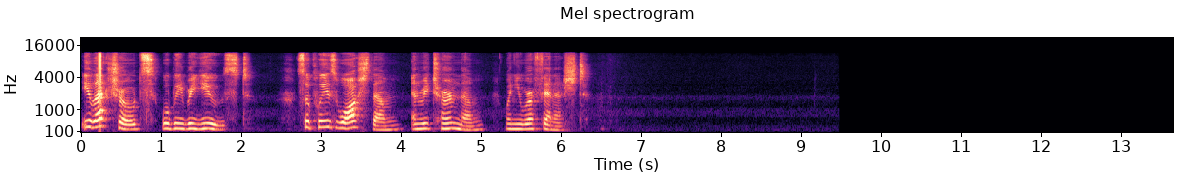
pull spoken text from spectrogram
Electrodes will be reused, so please wash them and return them when you are finished.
